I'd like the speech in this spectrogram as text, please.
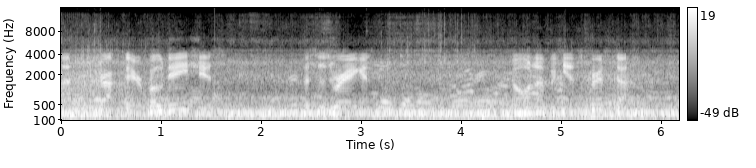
on the truck there, bodacious. This is Reagan going up against Krista.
